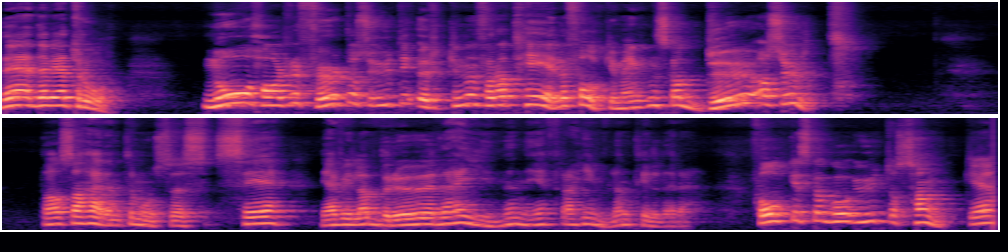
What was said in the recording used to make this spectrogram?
Det, det vil jeg tro. Nå har dere ført oss ut i ørkenen for at hele folkemengden skal dø av sult. Da sa Herren til Moses, se, jeg vil la brød regne ned fra himmelen til dere. Folket skal gå ut og sanke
